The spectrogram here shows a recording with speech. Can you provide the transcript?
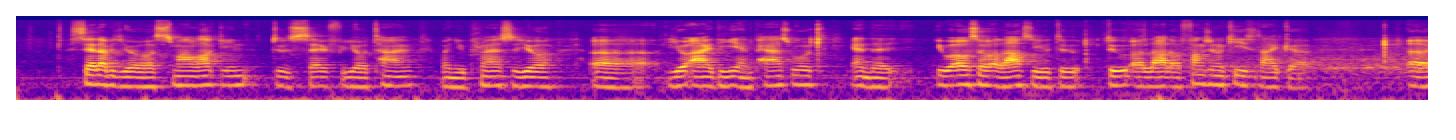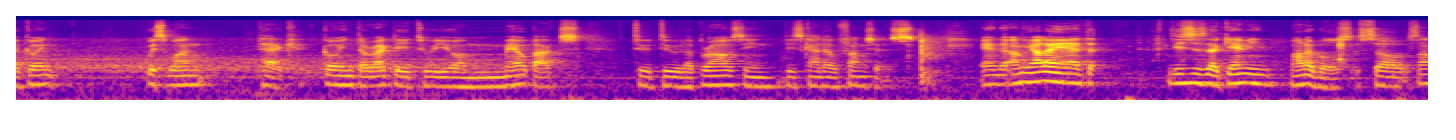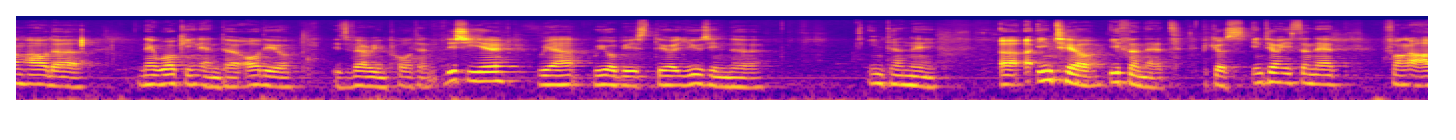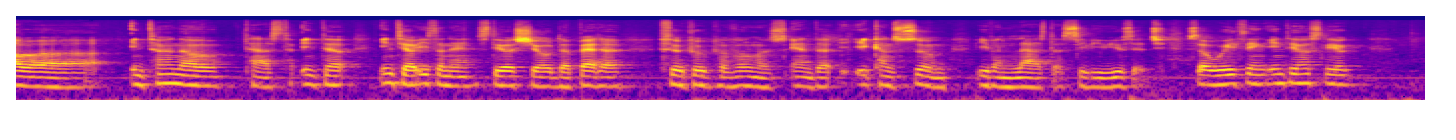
set up your smart login to save your time when you press your uh, your ID and password, and uh, it also allows you to do a lot of functional keys like uh, uh, going with one tag, going directly to your mailbox to do the browsing, these kind of functions. And on the other hand, this is a gaming motherboard, so somehow the networking and the audio is very important. This year, we are we will be still using the internet, uh, Intel Ethernet because Intel Ethernet from our internal test, Intel Intel Ethernet still show the better throughput performance and uh, it consume even less the CPU usage. So we think Intel still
